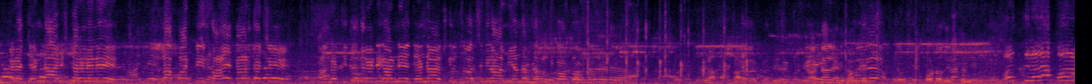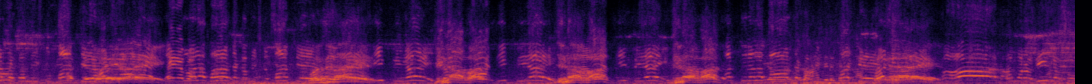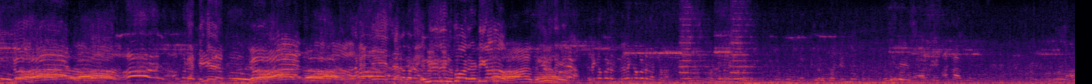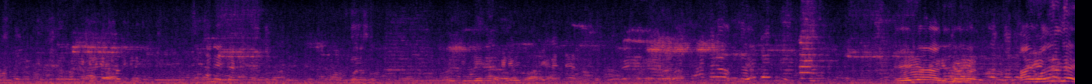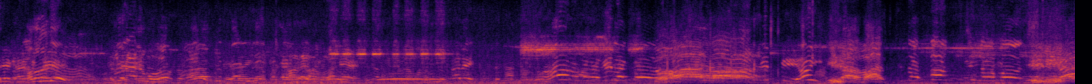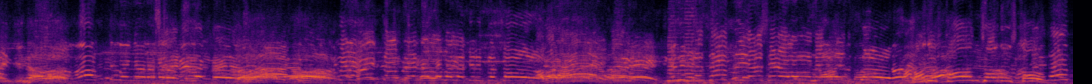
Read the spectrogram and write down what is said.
ఇక్కడ జెండా ఆవిష్కరణని జిల్లా పార్టీ సహాయ కార్యదర్శి కాంగ్రెస్ జితేందర్ రెడ్డి గారిని జెండా ఆవిష్కరించవలసిందిగా మీ అందరి పంపించాను ఫోటో తీసుకుంది. వర్ధిల్లాల భారత కమ్యూనిస్టు పార్టీ రెడ్డి గారు. నిలకబడు నిలకబడు అక్కడ ఏయ్యా, అది జాగా. ఆయ్,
